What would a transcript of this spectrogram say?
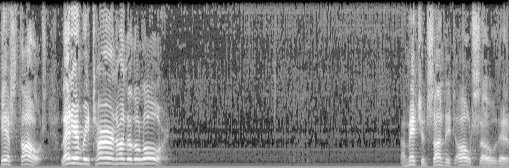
his thoughts. Let him return unto the Lord. I mentioned Sunday also that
